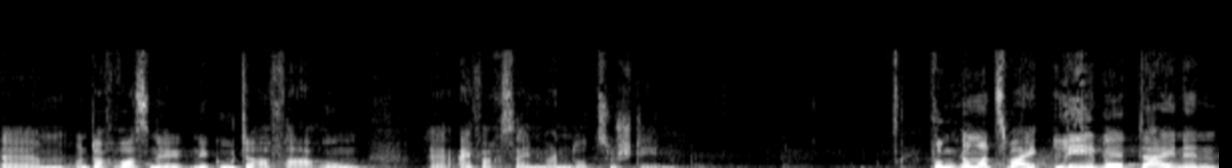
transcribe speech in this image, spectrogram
ähm, und doch war es eine, eine gute Erfahrung, äh, einfach sein Mann dort zu stehen. Punkt Nummer zwei, lebe deinen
